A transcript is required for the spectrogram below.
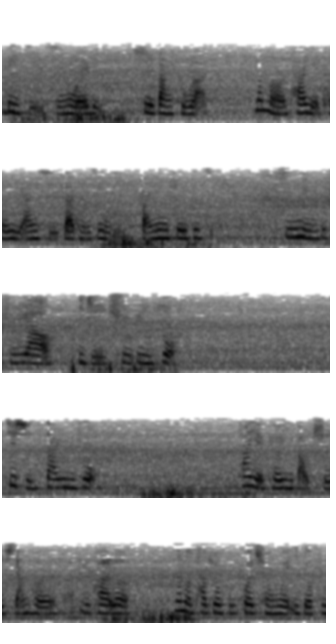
利己行为里释放出来。那么，他也可以安息在平静里，反映出自己心灵不需要一直去运作。即使在运作，他也可以保持祥和与快乐。那么，他就不会成为一个负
